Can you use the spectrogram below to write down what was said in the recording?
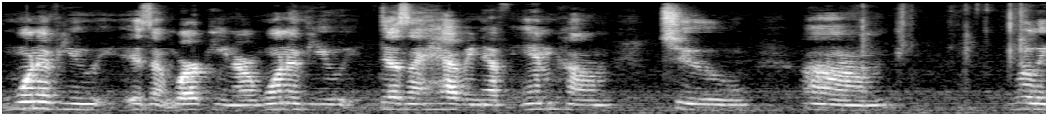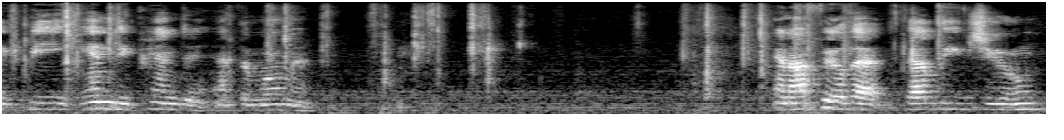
one of you isn't working or one of you doesn't have enough income to um, really be independent at the moment. And I feel that that leaves you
